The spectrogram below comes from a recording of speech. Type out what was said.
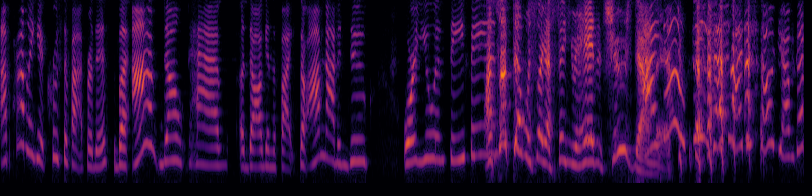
I probably get crucified for this, but I don't have a dog in the fight. So I'm not a Duke or UNC fan. I thought that was like a thing you had to choose down I there. I know. See, that's what I just told you. I'm gonna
